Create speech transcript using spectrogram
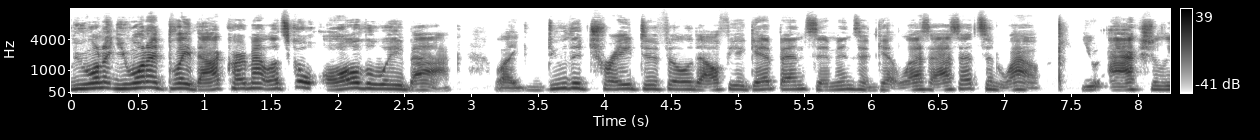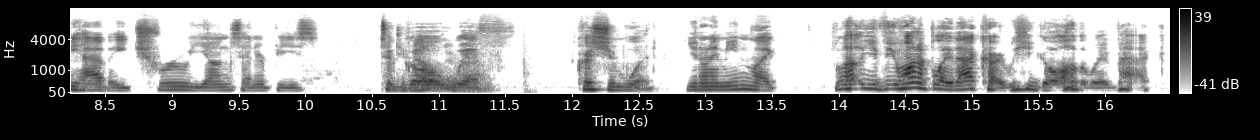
you want to you want to play that card, Matt? Let's go all the way back. Like do the trade to Philadelphia, get Ben Simmons, and get less assets, and wow, you actually have a true young centerpiece to, To go with Christian Wood. You know what I mean? Like, well, if you want to play that card, we can go all the way back.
